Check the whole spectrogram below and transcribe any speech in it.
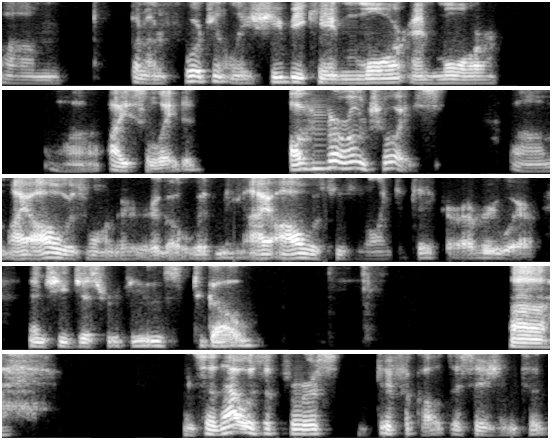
um, but unfortunately, she became more and more uh, isolated of her own choice. Um, I always wanted her to go with me. I always was willing to take her everywhere and she just refused to go. Uh, and so that was the first difficult decision to,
